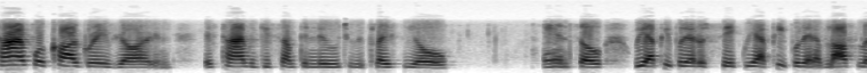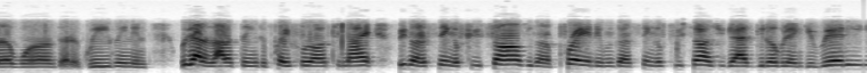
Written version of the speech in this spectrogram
time for a car graveyard, and it's time to get something new to replace the old. And so we have people that are sick. We have people that have lost loved ones that are grieving, and we got a lot of things to pray for on tonight. We're going to sing a few songs. We're going to pray, and then we're going to sing a few songs. You guys get over there and get ready.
